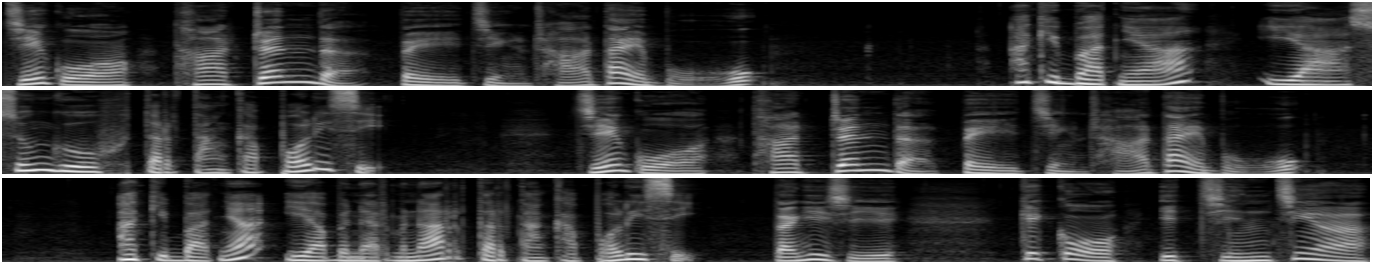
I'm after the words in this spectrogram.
结果他真的被警察逮捕。 Akibatnya, ia sungguh tertangkap polisi. 结果他真的被警察逮捕。 Akibatnya, ia benar-benar tertangkap polisi. 但意是结果伊真正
